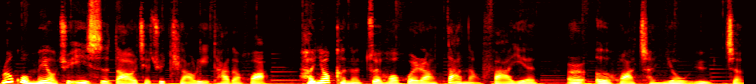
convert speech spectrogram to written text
如果没有去意识到，而且去调理它的话，很有可能最后会让大脑发炎而恶化成忧郁症。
